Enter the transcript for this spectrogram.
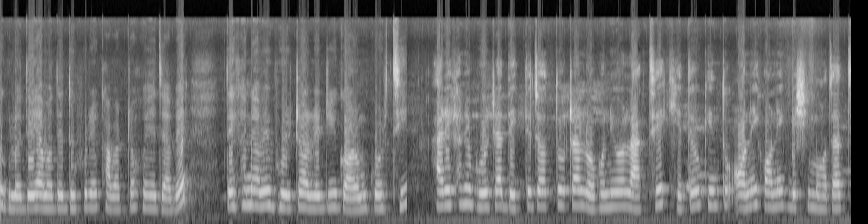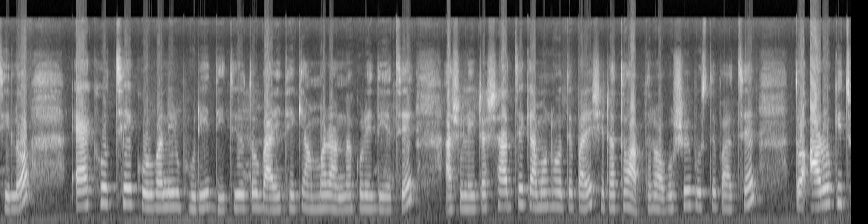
ওগুলো দিয়ে আমাদের দুপুরের খাবারটা হয়ে যাবে। তো এখানে আমি ভুড়িটা অলরেডি গরম করছি। আর এখানে ভুড়িটা দেখতে যতটা লোভনীয় লাগছে, খেতেও কিন্তু অনেক অনেক বেশি মজার ছিল। এক হচ্ছে কোরবানির ভুড়ি, দ্বিতীয়ত বাড়ি থেকে আম্মা রান্না করে দিয়েছে। আসলে এটা স্বাদ যে কেমন হতে পারে, সেটা তো আপনারা অবশ্যই বুঝতে পারছেন। তো আরও কিছু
